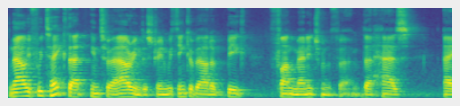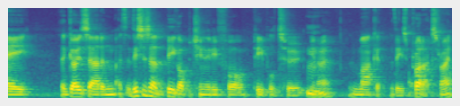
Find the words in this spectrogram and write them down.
Now, if we take that into our industry and we think about a big fund management firm that has a that goes out and this is a big opportunity for people to you know market these products, right?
